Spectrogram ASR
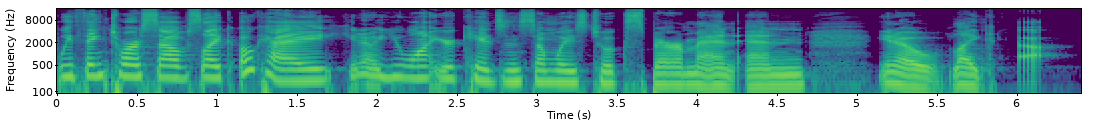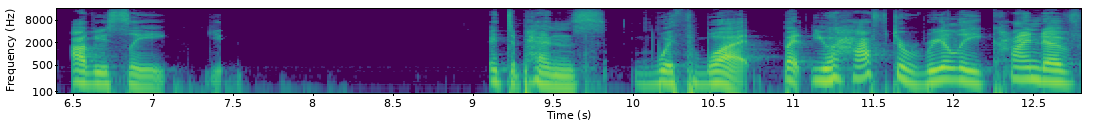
we think to ourselves like, okay, you know, you want your kids in some ways to experiment, and you know, like uh, obviously, it depends with what, but you have to really kind of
